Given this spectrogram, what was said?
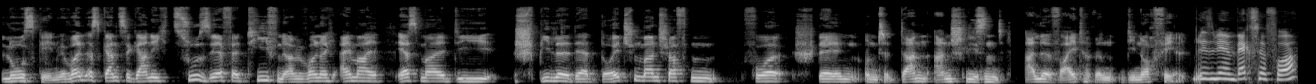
losgehen. Wir wollen das Ganze gar nicht zu sehr vertiefen, aber wir wollen euch einmal erstmal die Spiele der deutschen Mannschaften vorstellen und dann anschließend alle weiteren, die noch fehlen. Lesen wir im Wechsel vor?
